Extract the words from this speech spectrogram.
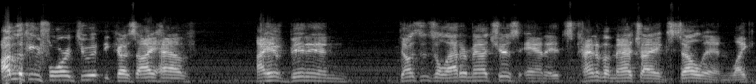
I'm looking forward to it because I have I have been in dozens of ladder matches, and it's kind of a match I excel in. Like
